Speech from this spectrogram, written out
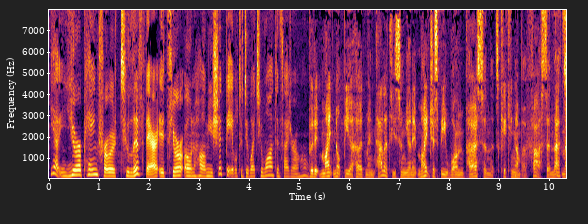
yeah, you're paying for to live there. It's your own home. You should be able to do what you want inside your own home. But it might not be a herd mentality, Sungyeon. It might just be one person that's kicking up a fuss, and that That's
